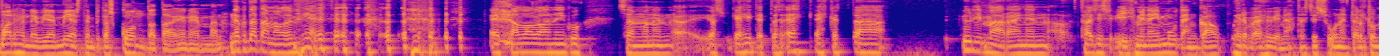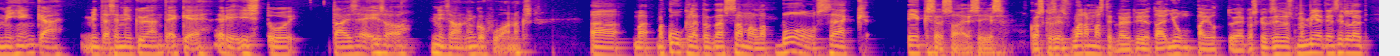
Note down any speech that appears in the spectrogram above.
vanhenevien miesten pitäisi kontata enemmän. No kun tätä mä olen miettinyt. että tavallaan niin kuin semmoinen, äh, jos kehitettäisiin, ehkä, ehkä tämä ylimääräinen, tai siis ihminen ei muutenkaan hirveän hyvin nähtävästi suunniteltu mihinkään, mitä se nykyään tekee. Eli istuu tai seisoo, niin se on niin kuin huonoksi. Uh, mä, mä googletan tässä samalla ball sack exercises, koska siis varmasti löytyy jotain jumppajuttuja, koska siis jos mä mietin silleen, että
